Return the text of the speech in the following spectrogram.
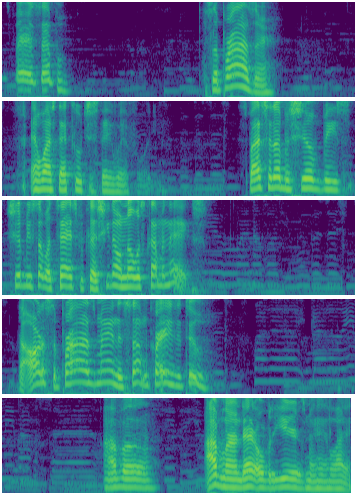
It's very simple. Surprise her. And watch that coochie stay wet for you. Spice it up and she'll be she'll be so attached because she don't know what's coming next. The art of surprise, man, is something crazy too. I've uh I've learned that over the years, man. Like,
